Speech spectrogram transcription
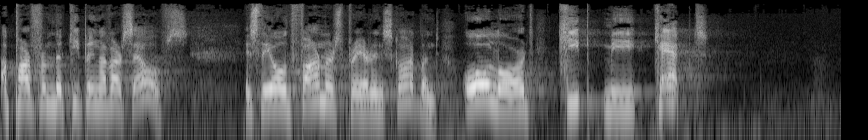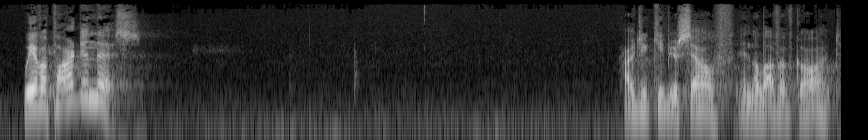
apart from the keeping of ourselves. It's the old farmer's prayer in Scotland O Lord, keep me kept. We have a part in this. How do you keep yourself in the love of God?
